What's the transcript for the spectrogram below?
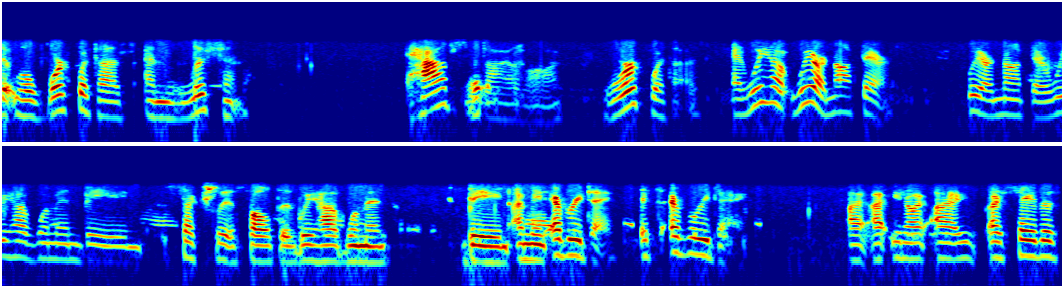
that will work with us and listen, have some dialogue, work with us. And we have we are not there. We are not there. We have women being sexually assaulted. We have women being I mean every day. It's every day. I, I you know I I say this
